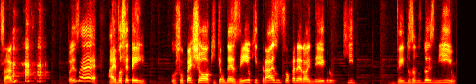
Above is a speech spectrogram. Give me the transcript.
Sabe? pois é. Aí você tem o Super Choque, que é um desenho que traz um super-herói negro que vem dos anos 2000.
